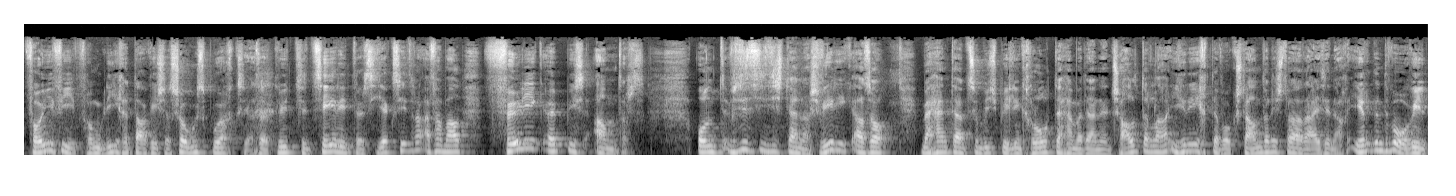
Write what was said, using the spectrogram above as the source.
5 vom gleichen Tag ist es schon ausgebucht Also die Leute sind sehr interessiert daran. Einfach mal völlig etwas anderes. Und es ist dann auch schwierig. Also, wir haben dann zum Beispiel in Kloten haben wir dann einen Schalter einrichten, wo gestanden ist, da Reise nach irgendwo. Weil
